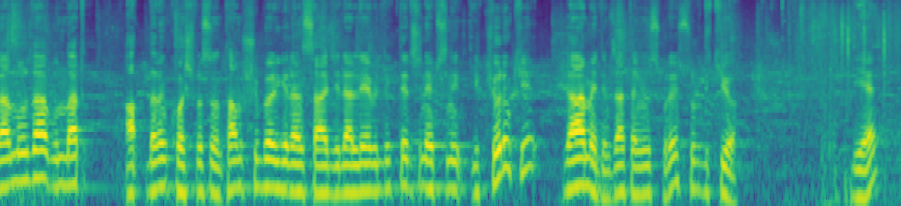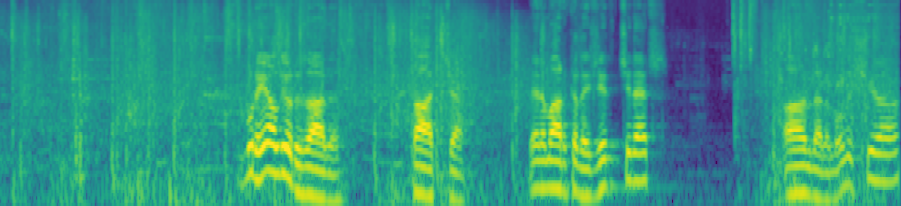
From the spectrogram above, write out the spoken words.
Ben burada bunlar atların koşmasını tam şu bölgeden sadece ilerleyebildikleri için hepsini yıkıyorum ki devam edeyim. Zaten Yunus buraya sur dikiyor diye. Burayı alıyoruz abi. Rahatça. Benim arkada ciritçiler. Ağırlarım oluşuyor.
